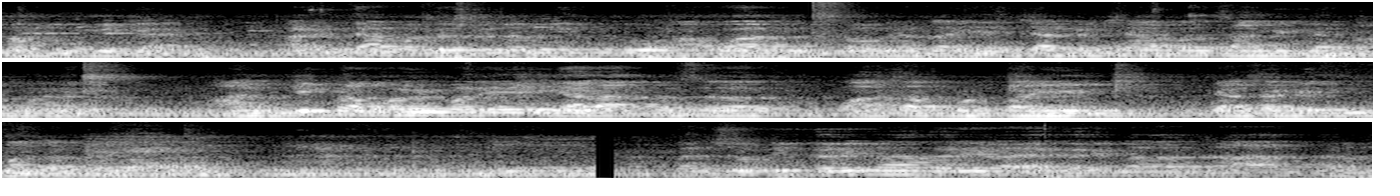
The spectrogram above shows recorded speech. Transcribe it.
ठाम भूमिका आहे. आणि त्या पद्धतीनं मी तो आवाज उठवण्याचा याच्यापेक्षा आपण सांगितल्याप्रमाणे आणखी प्रभावीपणे याला कसं वाचा फोडता येईल त्यासाठी माझा प्रयत्न पण शेवटी गरीब हा गरीब आहे. गरीबाला जात धर्म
